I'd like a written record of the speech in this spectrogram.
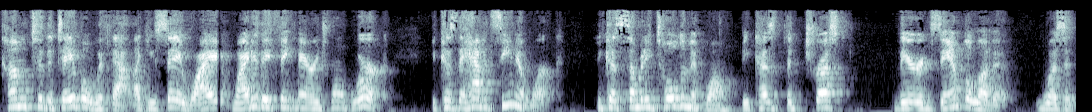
come to the table with that. Like you say, why why do they think marriage won't work? because they haven't seen it work, because somebody told them it won't, because the trust, their example of it wasn't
